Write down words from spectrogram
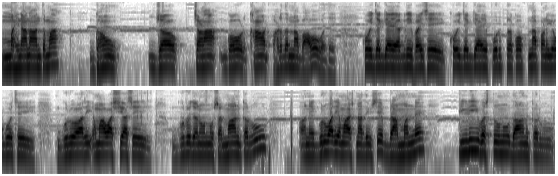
મહિનાના અંતમાં ઘઉં, જવ, ચણા, ગોળ, ખાંડ, હળદરના ભાવો વધે. કોઈ જગ્યાએ અગ્નિભય છે, કોઈ જગ્યાએ પૂર પ્રકોપના પણ યોગો છે, ગુરુવારી અમાવાસ્યા છે. ગુરુજનોનું સન્માન કરવું અને ગુરુવારી અમાસના દિવસે બ્રાહ્મણને પીળી વસ્તુનું દાન કરવું.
